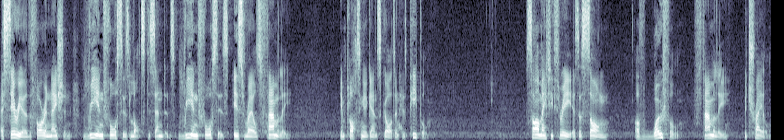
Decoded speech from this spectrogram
Assyria, the foreign nation, reinforces Lot's descendants, reinforces Israel's family in plotting against God and his people. Psalm 83 is a song of woeful family betrayal.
